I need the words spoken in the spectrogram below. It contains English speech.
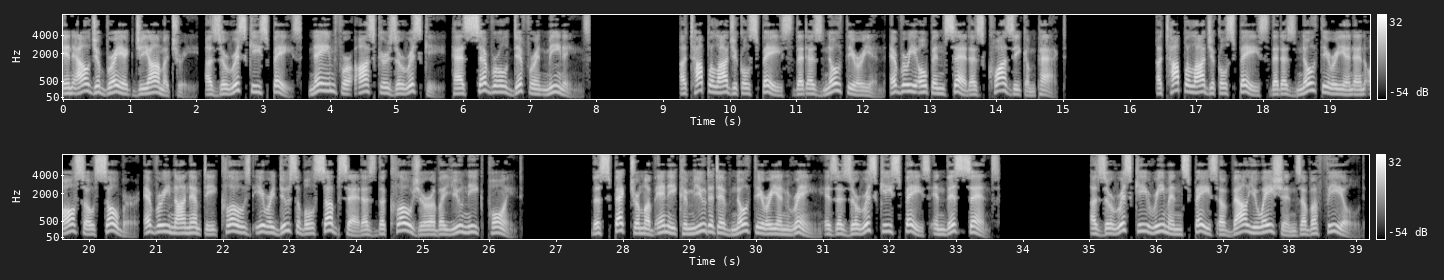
In algebraic geometry, a Zariski space, named for Oscar Zariski, has several different meanings. A topological space that is Noetherian every open set is quasi-compact. A topological space that is Noetherian and also sober every nonempty closed irreducible subset is the closure of a unique point. The spectrum of any commutative Noetherian ring is a Zariski space in this sense. A Zariski-Riemann space of valuations of a field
